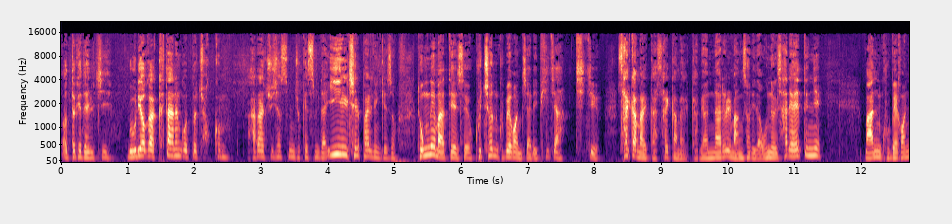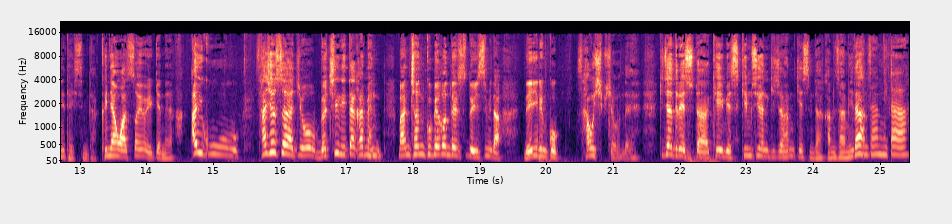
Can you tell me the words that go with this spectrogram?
어떻게 될지 우려가 크다는 것도 조금 알아주셨으면 좋겠습니다. 2178님께서 동네 마트에서요. 9,900원짜리 피자, 치즈 살까 말까 살까 말까 몇 날을 망설이다 오늘 사려 했더니 1,900원이 됐습니다. 그냥 왔어요. 이게는 아이고 사셨어야죠. 며칠 있다 가면 11,900원 될 수도 있습니다. 내일은 꼭 사오십시오. 네. 기자들의 수다 KBS 김수현 기자 와 함께 했습니다. 감사합니다. 감사합니다.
